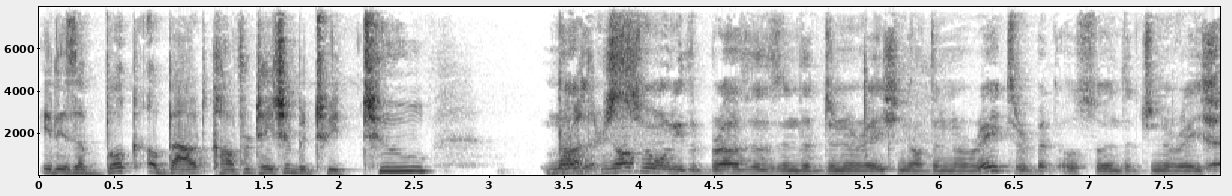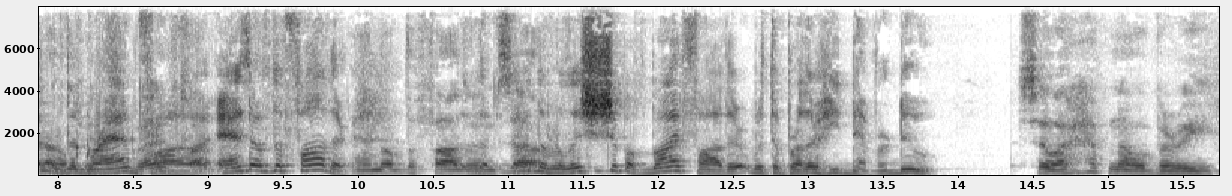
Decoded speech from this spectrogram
It is a book about confrontation between two Not, not only the brothers in the generation of the narrator, but also in the generation of of the grandfather and of the father. and of the father the, himself. the relationship of my father with the brother he never knew. So I have now a very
